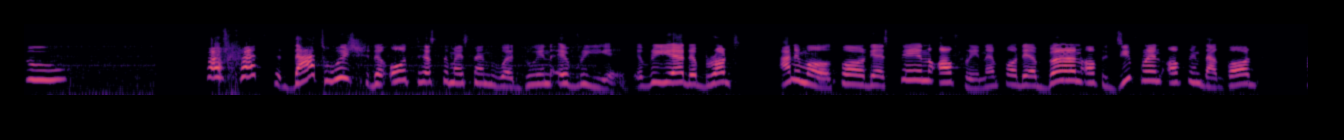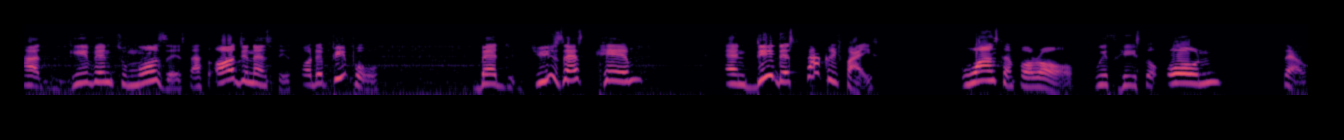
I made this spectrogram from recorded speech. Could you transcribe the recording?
to perfect that which the Old Testament saints were doing every year. Every year they brought animals for their sin offering and for their burn offering, different offering that God had given to Moses as ordinances for the people. But Jesus came and did the sacrifice once and for all with his own self.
